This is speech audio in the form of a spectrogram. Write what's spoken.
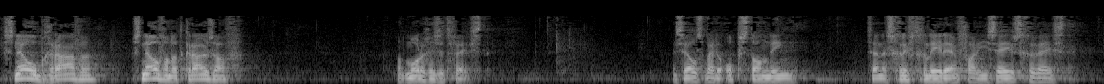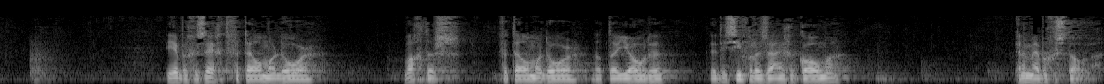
Snel begraven, snel van het kruis af, want morgen is het feest. En zelfs bij de opstanding zijn er schriftgeleerden en fariseeërs geweest. Die hebben gezegd, vertel maar door, wachters, vertel maar door dat de Joden, de discipelen zijn gekomen en hem hebben gestolen.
